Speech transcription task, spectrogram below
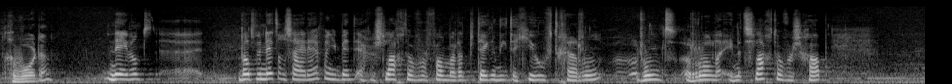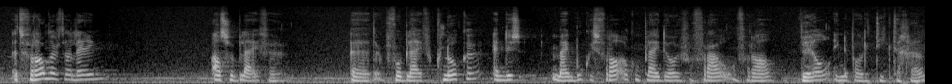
geworden? Nee, want uh, wat we net al zeiden, hè, van je bent ergens slachtoffer van, maar dat betekent niet dat je hoeft te gaan rond, rondrollen in het slachtofferschap. Het verandert alleen als we blijven, uh, ervoor blijven knokken. En dus mijn boek is vooral ook een pleidooi voor vrouwen om vooral wel in de politiek te gaan,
